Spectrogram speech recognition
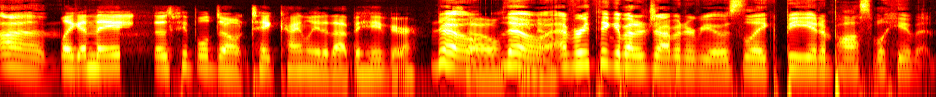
um Like, and they those people don't take kindly to that behavior. No, So, no. you know. Everything about a job interview is like be an impossible human.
